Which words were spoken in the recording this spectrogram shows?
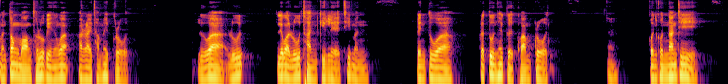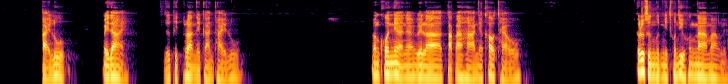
มันต้องมองทะลุไปถึงว่าอะไรทำให้โกรธ หรือว่ารู้เรียกว่ารู้ทันกิเลสที่มันเป็นตัวกระตุ้นให้เกิดความโกรธ คนคนนั้นที่ถ่ายรูปไม่ได้ หรือผิดพลาดในการถ่ายรูป บางคนเนี่ยนะเวลาตักอาหารเนี่ยเข้าแถว ก็รู้สึกหงุดหงิดคนที่อยู่ข้างหน้ามากเลย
